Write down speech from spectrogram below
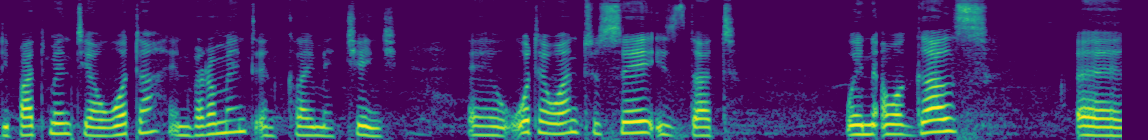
department ya water, environment and climate change. Uh, what I want to say is that when our girls uh,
